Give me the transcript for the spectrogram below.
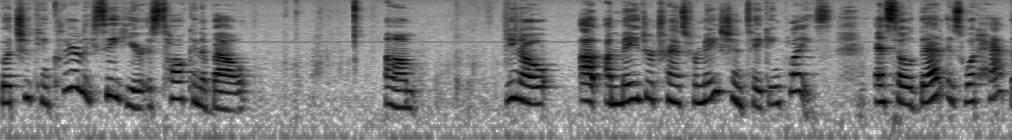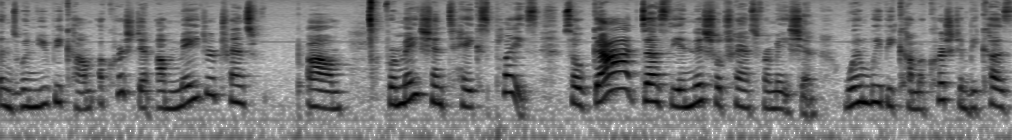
But you can clearly see here it's talking about um, you know, a, a major transformation taking place. And so that is what happens when you become a Christian. A major transformation um, takes place. So God does the initial transformation when we become a Christian because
